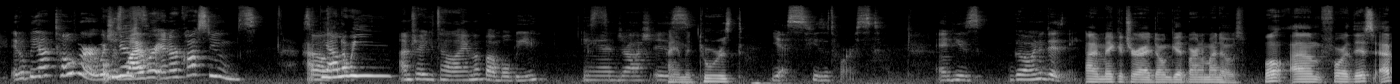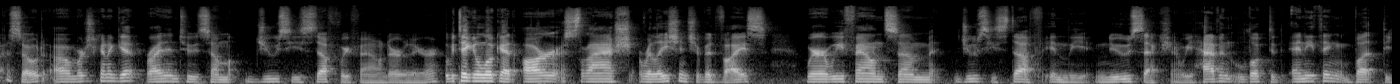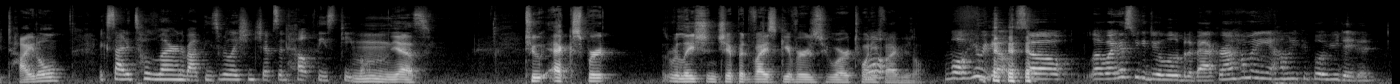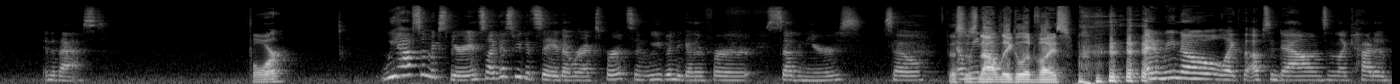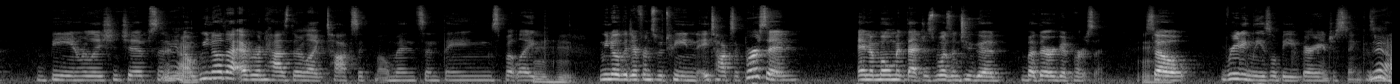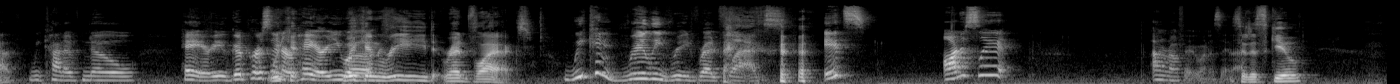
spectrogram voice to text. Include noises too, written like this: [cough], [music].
it'll be October, which Oh, is yes. why we're in our costumes. Happy Halloween! I'm sure you can tell I am a bumblebee, and Josh is. I am a tourist. yes, he's a tourist, and he's going to Disney. I'm making sure I don't get burned on my nose. Well, um, for this episode, um, we're just gonna get right into some juicy stuff we found earlier. We'll be taking a look at r slash relationship advice, where we found some juicy stuff in the news section. We haven't looked at anything but the title. Excited to learn about these relationships and help these people. Mm, yes, two expert relationship advice givers who are 25 Well- years old. Well, here we go. [laughs] so, well, I guess we could do a little bit of background. How many how many people have you dated in the past? Four. We have some experience, so I guess we could say that we're experts, and we've been together for seven years. So This is not know- legal advice. [laughs] and we [laughs] know like the ups and downs and like how to be in relationships, and you know we know that everyone has their like toxic moments and things, but like Mhm. we know the difference between a toxic person and a moment that just wasn't too good, but they're a good person. So reading these will be very interesting because Mm-hmm. Yeah. we have we kind of know. Hey, are you a good person, We or can- hey, are you? we a, can read red flags. we can really read red flags. [laughs] it's honestly, I don't know if I want to say Is that. it a skill?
